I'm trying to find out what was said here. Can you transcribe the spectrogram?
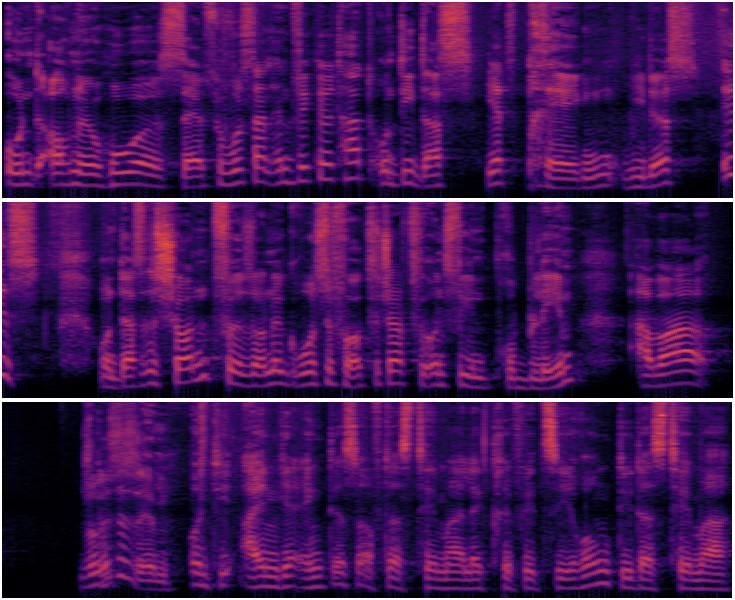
und auch ein hohes Selbstbewusstsein entwickelt hat und die das jetzt prägen, wie das ist. Und das ist schon für so eine große Volkswirtschaft für uns wie ein Problem. Aber so ist es eben. Und die eingeengt ist auf das Thema Elektrifizierung, die das Thema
